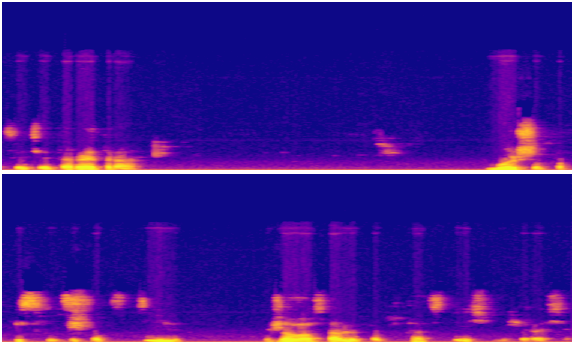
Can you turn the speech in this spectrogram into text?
Кстати, это ретро. Больше подписывается под стиль. Пожалуй, оставлю под 15 тысяч, нихера себе.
